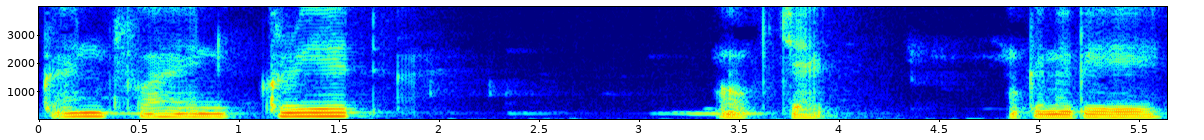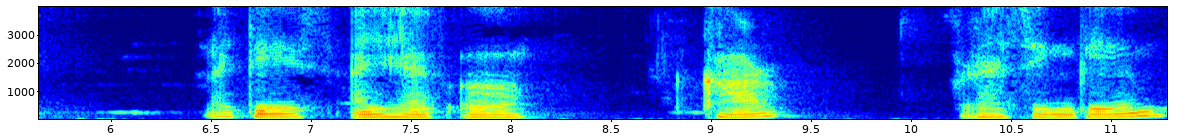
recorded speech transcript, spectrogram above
can find create object. Okay maybe like this. I have a car racing game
